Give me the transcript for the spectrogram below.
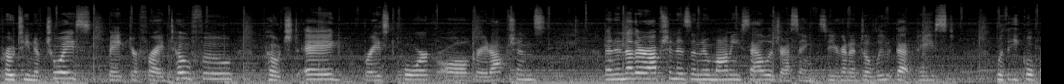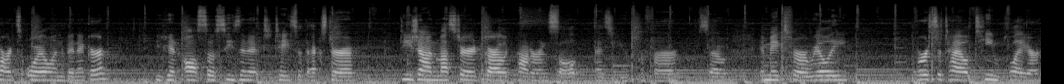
protein of choice baked or fried tofu, poached egg, braised pork, all great options. And another option is an umami salad dressing. So you're going to dilute that paste with equal parts oil and vinegar. You can also season it to taste with extra Dijon mustard, garlic powder, and salt as you prefer. So it makes for a really versatile team player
